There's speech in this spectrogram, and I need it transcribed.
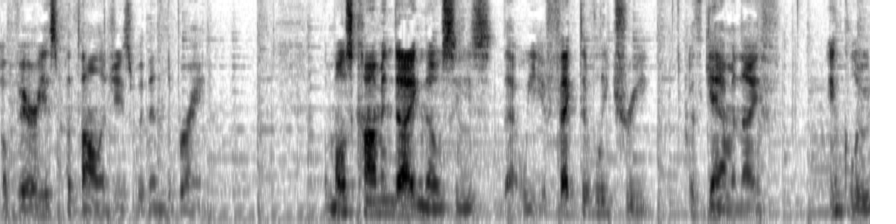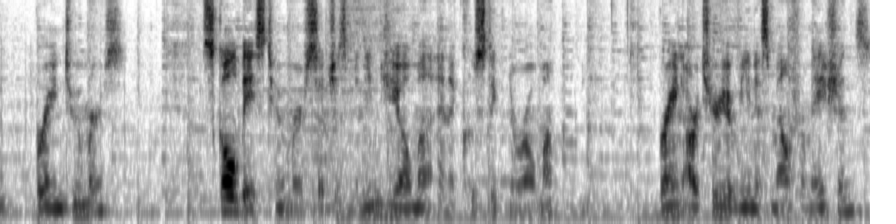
of various pathologies within the brain. The most common diagnoses that we effectively treat with Gamma Knife include brain tumors, skull base tumors such as meningioma and acoustic neuroma, brain arteriovenous malformations,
